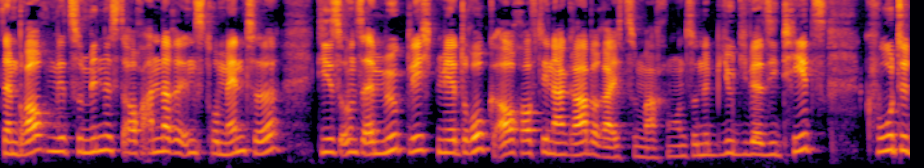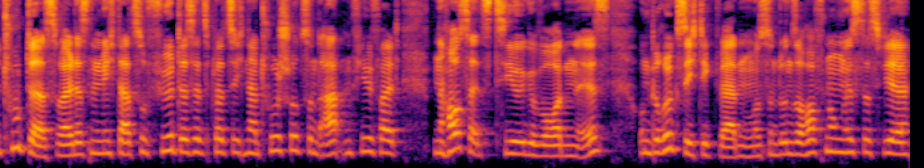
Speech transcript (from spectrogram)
dann brauchen wir zumindest auch andere Instrumente, die es uns ermöglicht, mehr Druck auch auf den Agrarbereich zu machen. Und so eine Biodiversitäts- Quote tut das, weil das nämlich dazu führt, dass jetzt plötzlich Naturschutz und Artenvielfalt ein Haushaltsziel geworden ist und berücksichtigt werden muss. Und unsere Hoffnung ist, dass wir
